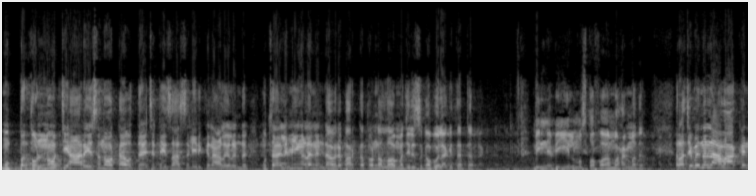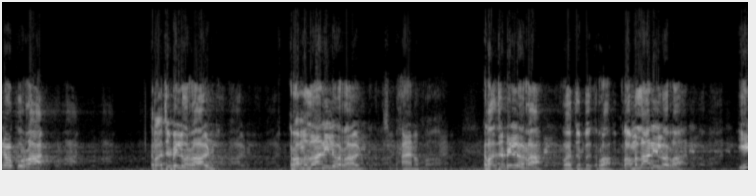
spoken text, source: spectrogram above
മുപ്പ തൊണ്ണൂറ്റി ആറ് ദിവസം നോക്കാൻ ഉദ്ദേശിച്ചിട്ട് ഈ സാസിൽ ഇരിക്കുന്ന ആളുകളുണ്ട്. മുത്താലിമീങ്ങൾ തന്നെ ഉണ്ട്. അവരെ പറക്കത്തുകൊണ്ട് അള്ളാഹു മജിലിസ് കബൂലാക്കി തെറ്റ ബിൻ നബിയിൽ മുസ്തഫ മുഹമ്മദ്. റജബ് എന്നുള്ള ആ റജബിൽ ഒരു റാ ഉണ്ട്. റമദാനിൽ സുബ്ഹാനല്ലാഹ്. റജബിൽ ഒറ റജബ് റമദാനിൽ ഒറ ഈ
